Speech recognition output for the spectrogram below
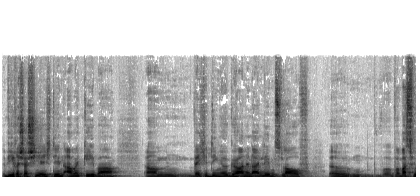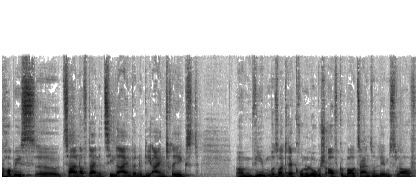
Wie recherchiere ich den Arbeitgeber? Ähm, welche Dinge gehören in einen Lebenslauf? Äh, was für Hobbys äh, zahlen auf deine Ziele ein, wenn du die einträgst? Ähm, wie sollte der chronologisch aufgebaut sein, so ein Lebenslauf?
